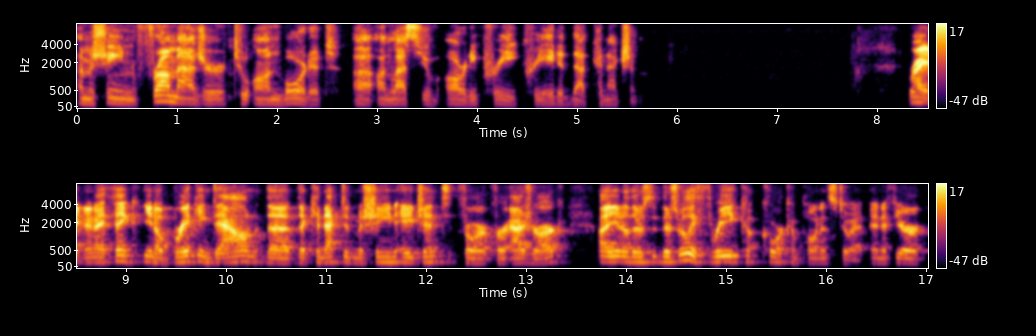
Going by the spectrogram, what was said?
a machine from Azure to onboard it uh, unless you've already pre-created that connection. Right, and I think you know breaking down the the connected machine agent for for Azure Arc, uh, you know there's there's really three co core components to it, and if you're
